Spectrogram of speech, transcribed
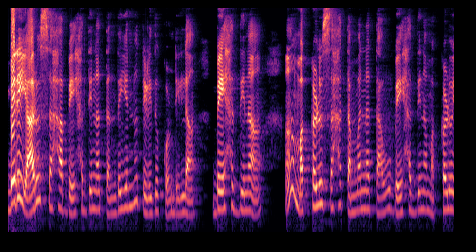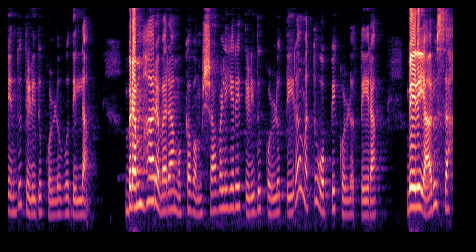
ಬೇರೆ ಯಾರೂ ಸಹ ಬೇಹದ್ದಿನ ತಂದೆಯನ್ನು ತಿಳಿದುಕೊಂಡಿಲ್ಲ. ಬೇಹದ್ದಿನ ಮಕ್ಕಳು ಸಹ ತಮ್ಮನ್ನು ತಾವು ಬೇಹದ್ದಿನ ಮಕ್ಕಳು ಎಂದು ತಿಳಿದುಕೊಳ್ಳುವುದಿಲ್ಲ. ಬ್ರಹ್ಮರವರ ಮುಖ ವಂಶಾವಳಿಯರೇ ತಿಳಿದುಕೊಳ್ಳುತ್ತೀರಾ ಮತ್ತು ಒಪ್ಪಿಕೊಳ್ಳುತ್ತೀರಾ? ಬೇರೆ ಯಾರೂ ಸಹ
